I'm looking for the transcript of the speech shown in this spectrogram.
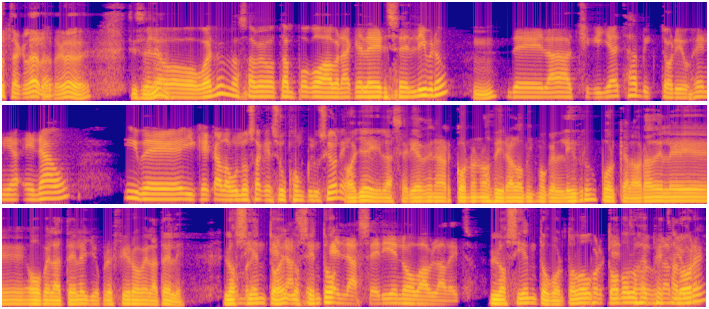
está claro, está claro. ¿eh? Sí, señor. pero bueno, no sabemos tampoco, habrá que leerse el libro Mm. de la chiquilla esta, Victoria Eugenia Henao, y, ve, y que cada uno saque sus conclusiones. Oye, ¿y la serie de Narco no nos dirá lo mismo que el libro? Porque a la hora de leer o ver la tele, yo prefiero ver la tele. Lo Hombre, siento, en ¿eh? la Lo siento, En la serie no va a hablar de esto. lo siento por todo- todos los es espectadores.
